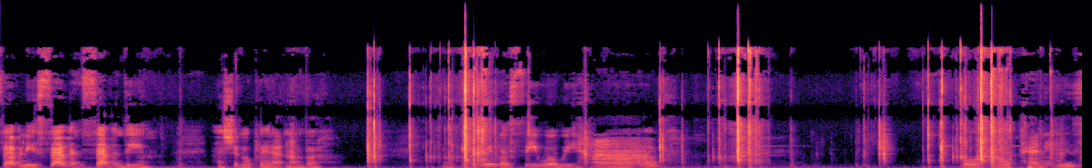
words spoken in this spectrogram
7770. I should go play that number. Okay, let's see what we have for our pennies.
